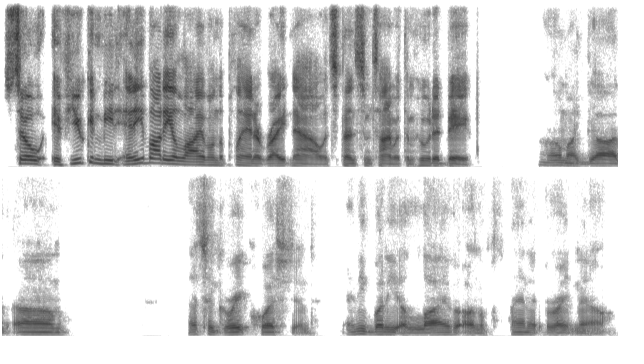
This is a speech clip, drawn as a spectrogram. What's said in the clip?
So, if you can meet anybody alive on the planet right now and spend some time with them, who would it be? Oh my God, um, that's a great question. Anybody alive on the planet right now?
